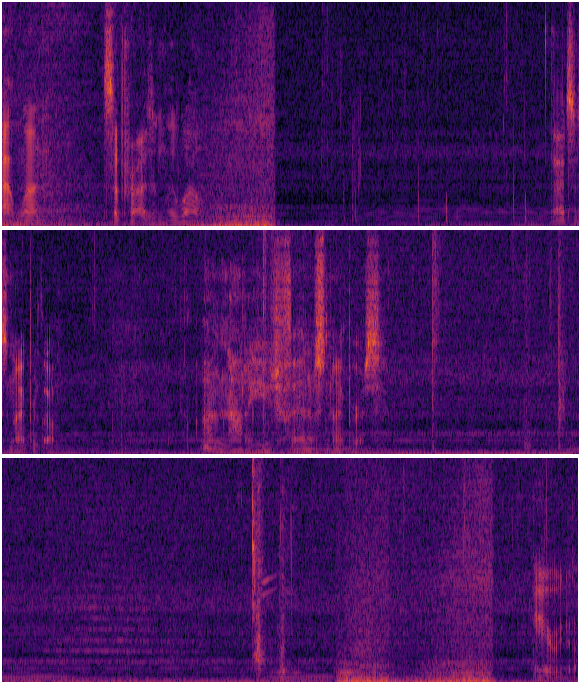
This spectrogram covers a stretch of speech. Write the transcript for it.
That went surprisingly well. That's a sniper though. I'm not a huge fan of snipers. Here we go.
